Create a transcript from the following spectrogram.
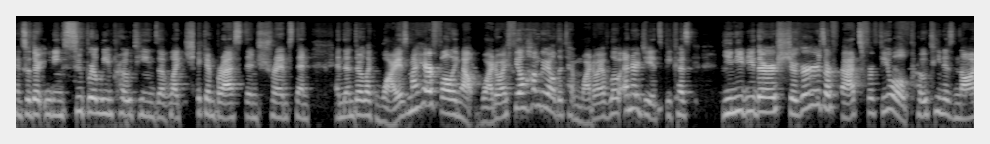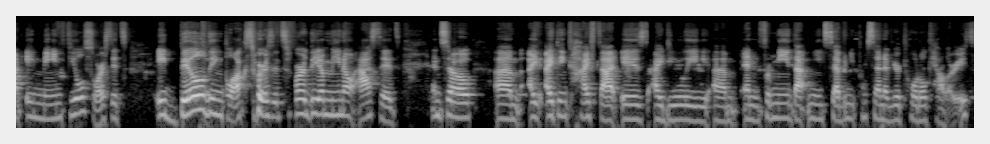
And so they're eating super lean proteins of like chicken breast and shrimps. And, and then they're like, why is my hair falling out? Why do I feel hungry all the time? Why do I have low energy? It's because you need either sugars or fats for fuel. Protein is not a main fuel source. It's a building block source. It's for the amino acids. And so um, I, I, think high fat is ideally, um, and for me, that means 70% of your total calories.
